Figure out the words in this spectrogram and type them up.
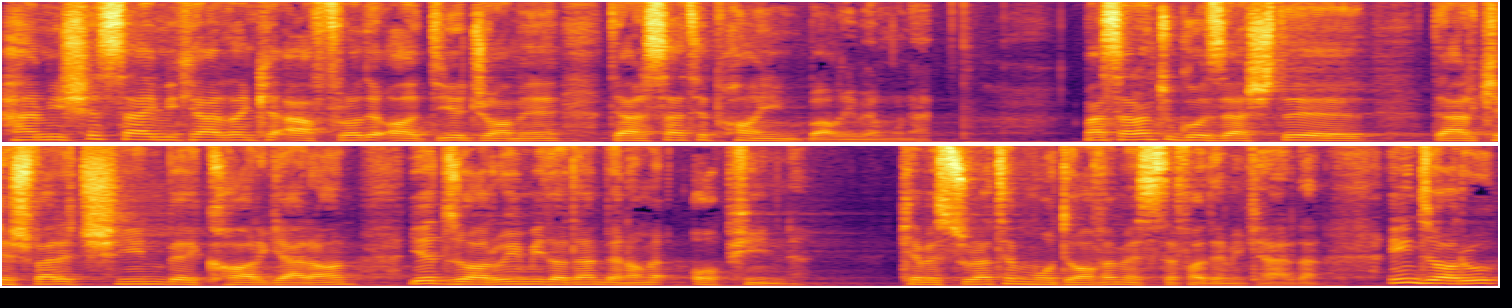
همیشه سعی می‌کردن که افراد عادی جامعه در سطح پایین باقی بمونند. مثلا تو گذشته در کشور چین به کارگران یه دارویی می‌دادن به نام اوپین که به صورت مداوم استفاده می‌کردن. این دارو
